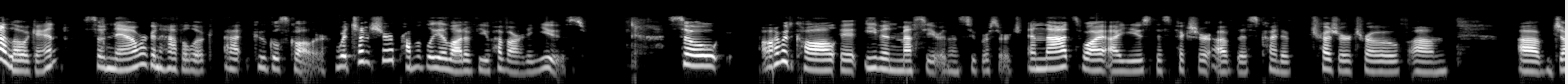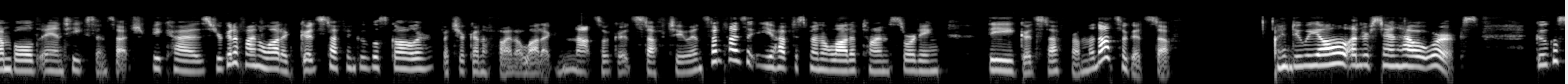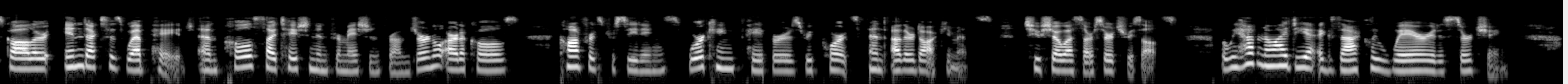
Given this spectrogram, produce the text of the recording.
Hello again. So now we're going to have a look at Google Scholar, which I'm sure probably a lot of you have already used. So I would call it even messier than Super Search, and that's why I use this picture of this kind of treasure trove um, of jumbled antiques and such, because you're going to find a lot of good stuff in Google Scholar, but you're going to find a lot of not so good stuff too, and sometimes you have to spend a lot of time sorting the good stuff from the not so good stuff. And do we all understand how it works? Google Scholar indexes web page and pulls citation information from journal articles, conference proceedings, working papers, reports, and other documents to show us our search results. But we have no idea exactly where it is searching.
